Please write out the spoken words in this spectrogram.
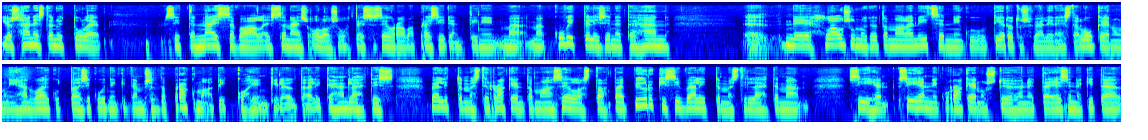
jos hänestä nyt tulee sitten näissä vaaleissa, näissä olosuhteissa seuraava presidentti, niin mä, mä kuvittelisin, että hän – ne lausunnot, joita mä olen itse niin kuin tiedotusvälineistä lukenut, niin hän vaikuttaisi kuitenkin tämmöiseltä pragmaatikkohenkilöltä. Eli hän lähtisi välittömästi rakentamaan sellaista, tai pyrkisi välittömästi lähtemään siihen, siihen niin kuin rakennustyöhön, että ensinnäkin tämä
